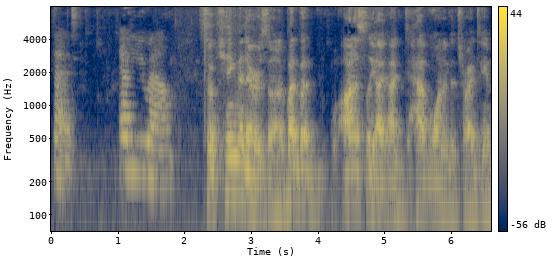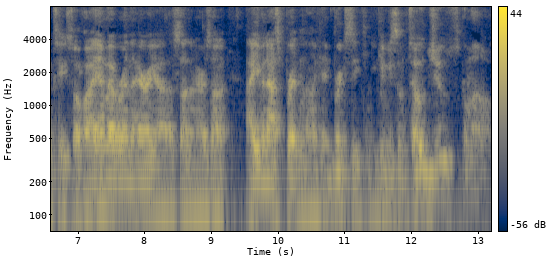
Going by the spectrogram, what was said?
Said, L-U-L. So Kingman, Arizona, but but honestly, I, I have wanted to try DMT. So if I am ever in the area of southern Arizona, I even asked Britton, like, "Hey, Brixie, can you give me some toad juice? Come on,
